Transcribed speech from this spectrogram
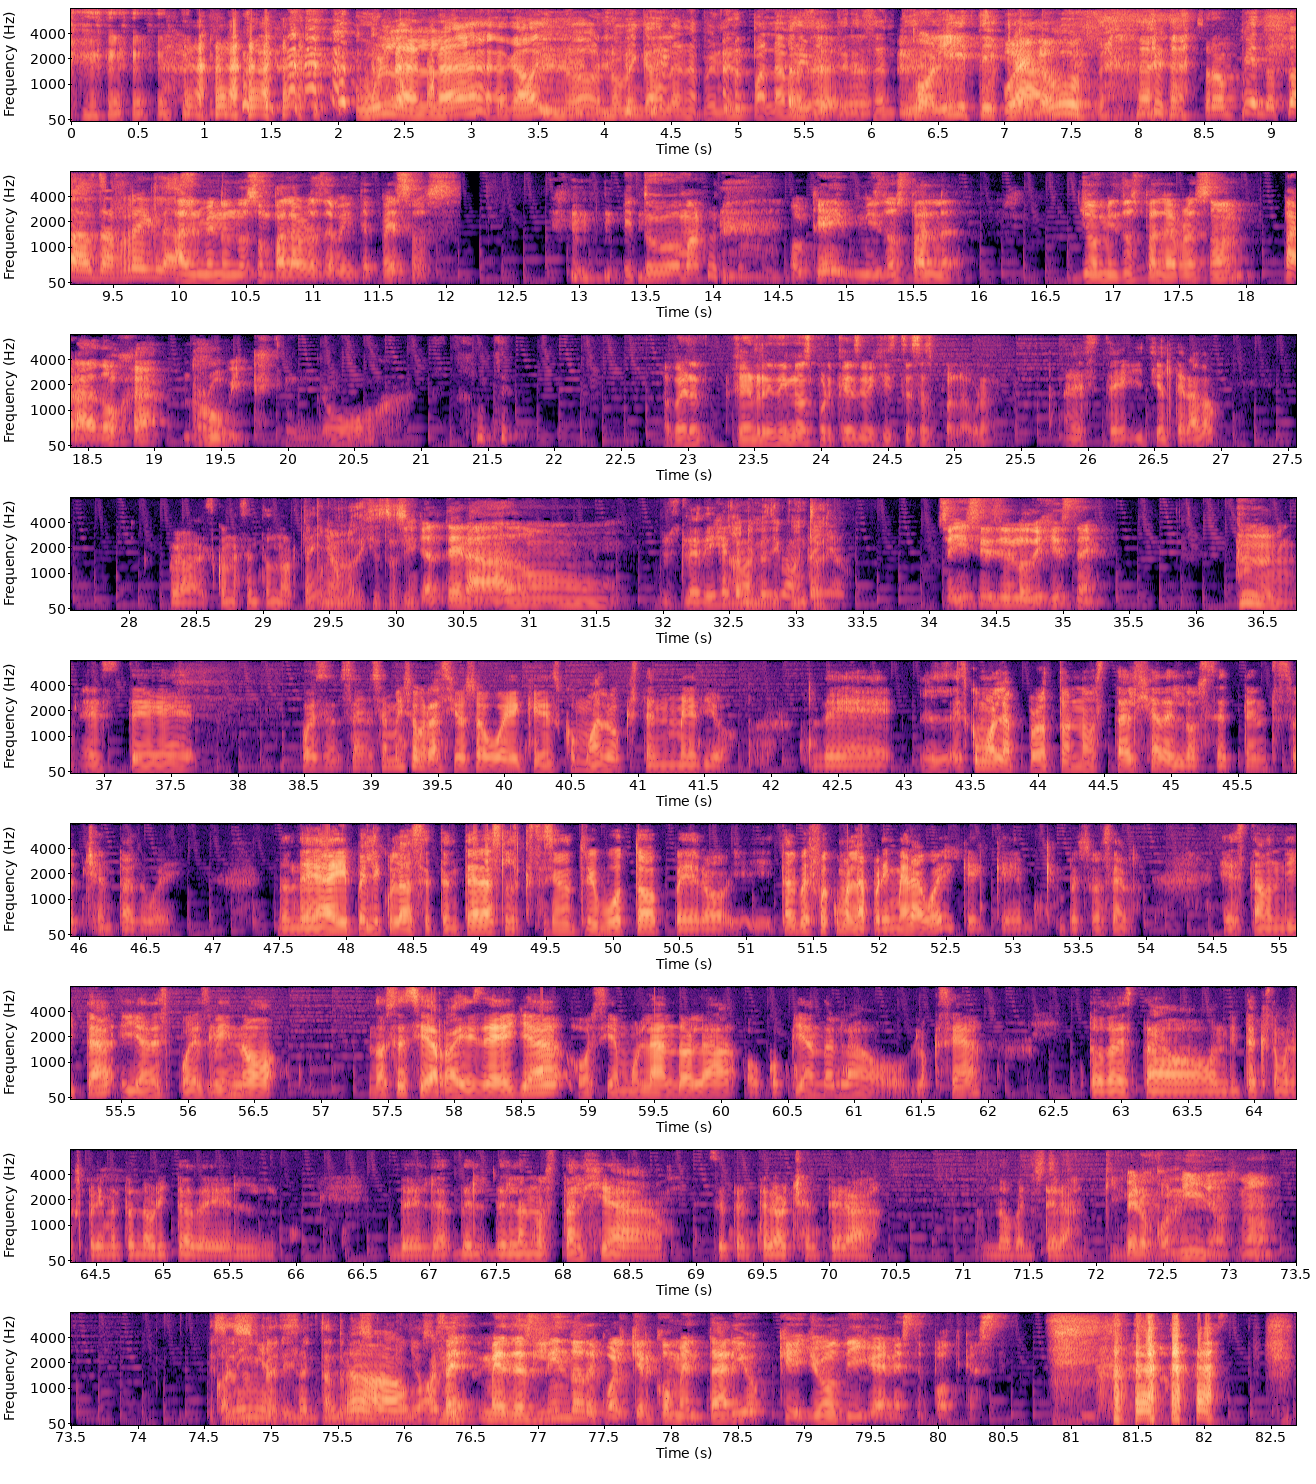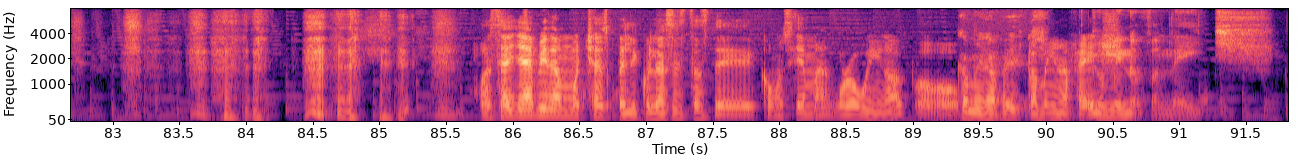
¡Ulala! Ay, no, no venga Alan a poner palabras interesantes. Política. Bueno. uf. Rompiendo todas las reglas. Al menos no son palabras de 20 pesos. ¿Y tú, Omar? Ok, mis dos palabras. Yo, mis dos palabras son paradoja Rubik. No. A ver, Henry, dinos por qué dijiste esas palabras. Este, y te alterado. Pero es con acento ¿Por qué norteño. no lo dijiste así? Qué alterado. Pues le dije Ah, con ni me di acento cuenta. norteño. Sí, sí, sí, lo dijiste. Este, pues se, se me hizo gracioso, güey, que es como algo que está en medio de... Es como la protonostalgia de los 70s, 80s, güey. Donde hay películas setenteras, las que está haciendo tributo, pero y- y tal vez fue como la primera, güey, que, que- que empezó a hacer esta ondita y ya después vino, no sé si a raíz de ella o si emulándola o copiándola o lo que sea, toda esta ondita que estamos experimentando ahorita del, de, la, de- de la nostalgia setentera, ochentera, noventera. Pero con niños, ¿no? Con ¿Estás niños, experimentando cosas con niños? o sea- Me, me deslindo de cualquier comentario que yo diga en este podcast. o sea, ya ha habido muchas películas estas de, ¿cómo se llama? Growing Up o Coming of age. Coming of Age. Coming of an Age.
